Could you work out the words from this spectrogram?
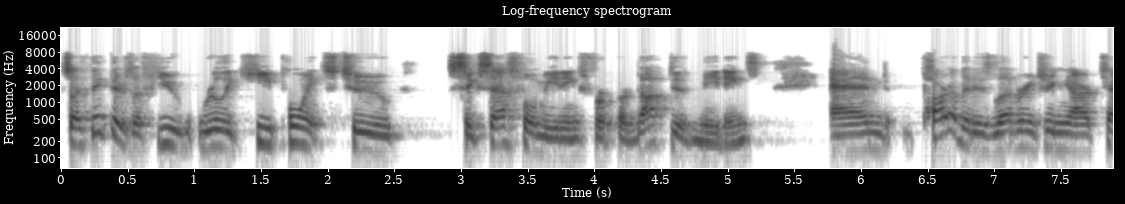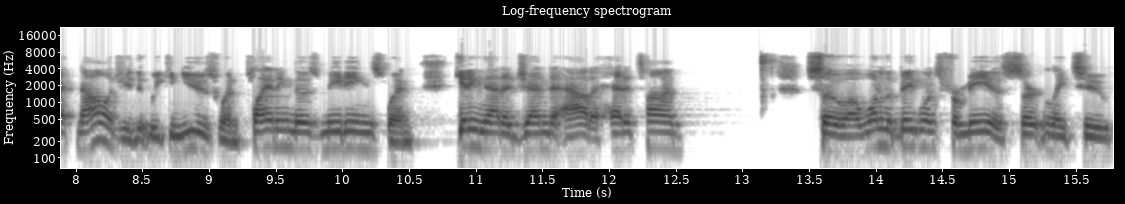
So I think there's a few really key points to successful meetings for productive meetings. And part of it is leveraging our technology that we can use when planning those meetings, when getting that agenda out ahead of time. So uh, one of the big ones for me is certainly to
